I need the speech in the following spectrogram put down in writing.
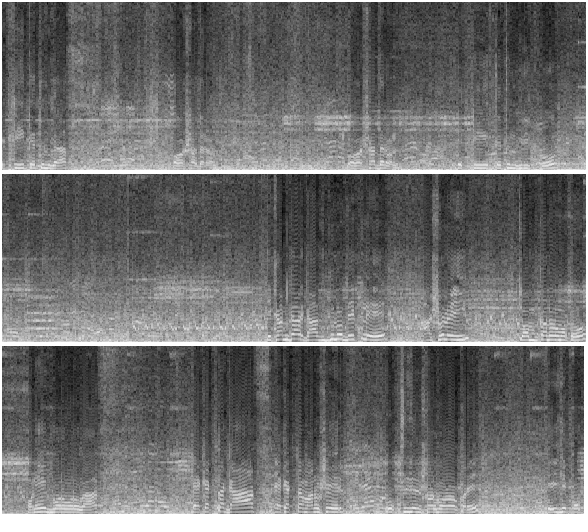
একটি তেঁতুল গাছ। অসাধারণ। অসাধারণ। একটি তেঁতুল বৃক্ষ। এখানকার গাছগুলো দেখলে আসলেই চমকানোর মতো অনেক বড় বড় গাছ। এক একটা গাছ এক একটা মানুষের অক্সিজেন সরবরাহ করে। এই যে কত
